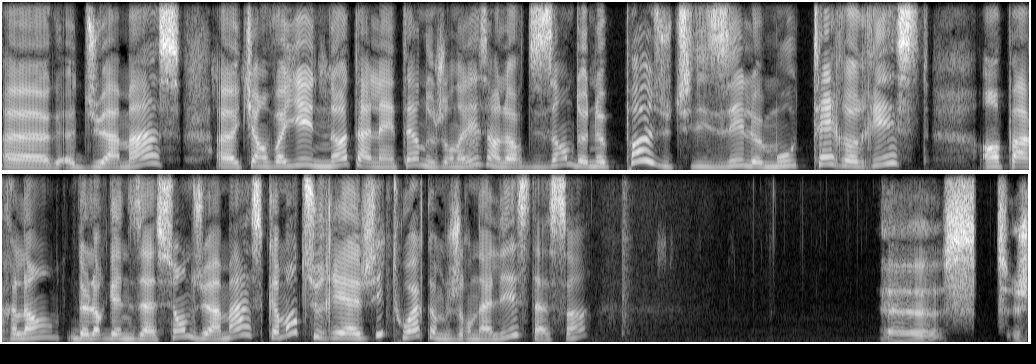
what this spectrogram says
euh, du Hamas, euh, qui a envoyé une note à l'interne aux journalistes en leur disant de ne pas utiliser le mot terroriste en parlant de l'organisation du Hamas. Comment tu réagis, toi, comme journaliste, à ça? Euh, je,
